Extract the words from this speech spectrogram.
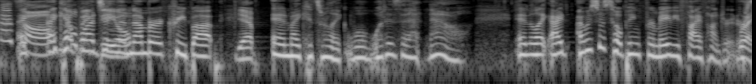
That's I, all. I kept big watching deal. the number creep up. Yep. And my kids were like, well, what is it at now? And like, I, I was just hoping for maybe 500 or Right,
